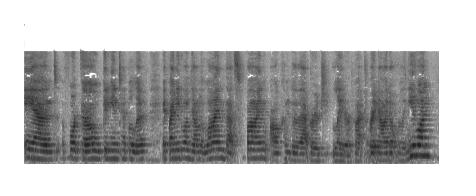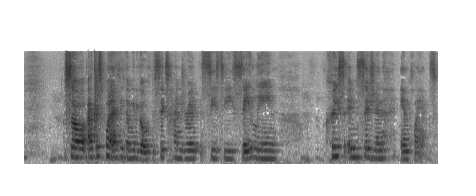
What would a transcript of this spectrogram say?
and forego getting any type of lift. If I need one down the line, that's fine. I'll come to that bridge later, but right now I don't really need one. So at this point, I think I'm going to go with the 600cc saline crease incision implant.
